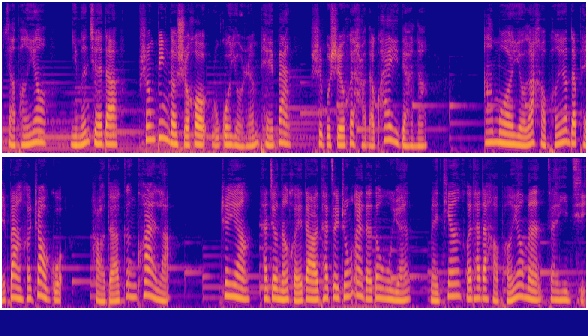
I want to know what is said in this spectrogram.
小朋友，你们觉得生病的时候，如果有人陪伴，是不是会好得快一点呢？阿莫有了好朋友的陪伴和照顾，好的更快了。这样他就能回到他最钟爱的动物园，每天和他的好朋友们在一起。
